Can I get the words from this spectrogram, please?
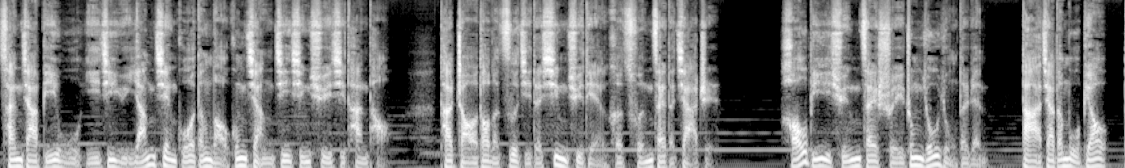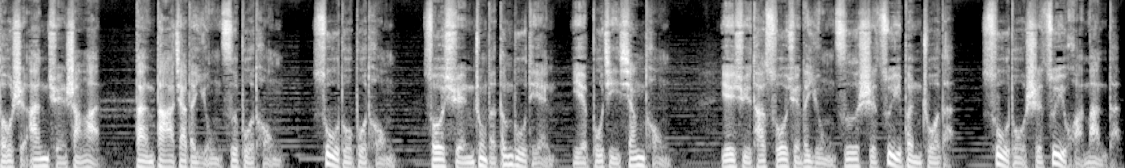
参加比武以及与杨建国等老工匠进行学习探讨，他找到了自己的兴趣点和存在的价值。好比一群在水中游泳的人，大家的目标都是安全上岸，但大家的泳姿不同，速度不同，所选中的登陆点也不尽相同。也许他所选的泳姿是最笨拙的，速度是最缓慢的，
